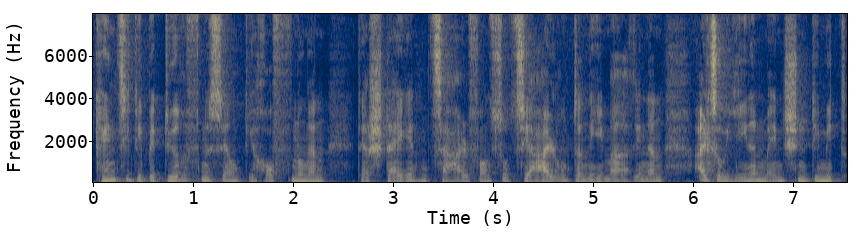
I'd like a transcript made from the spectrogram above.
kennt sie die Bedürfnisse und die Hoffnungen der steigenden Zahl von Sozialunternehmerinnen, also jenen Menschen, die mit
